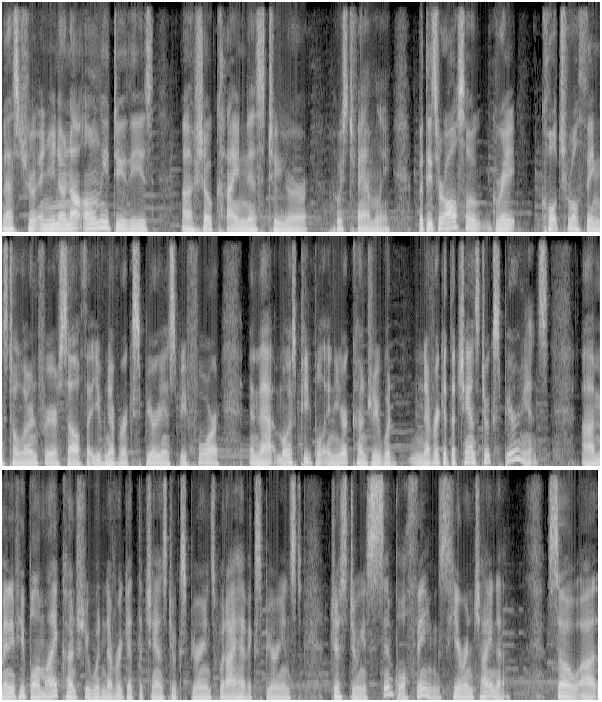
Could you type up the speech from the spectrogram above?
That's true. And you know, not only do these uh, show kindness to your host family, but these are also great cultural things to learn for yourself that you've never experienced before and that most people in your country would never get the chance to experience. Uh, many people in my country would never get the chance to experience what I have experienced just doing simple things here in China. So uh,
